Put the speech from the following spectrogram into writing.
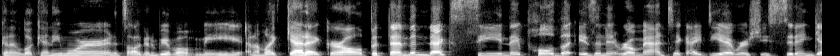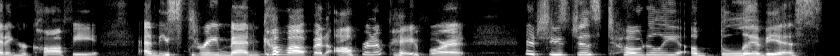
gonna look anymore and it's all gonna be about me. And I'm like, get it, girl. But then the next scene, they pull the isn't it romantic idea where she's sitting getting her coffee and these three men come up and offer to pay for it. And she's just totally oblivious,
